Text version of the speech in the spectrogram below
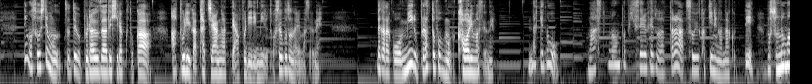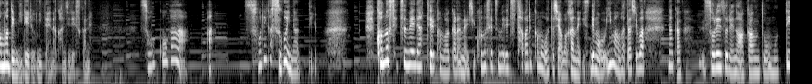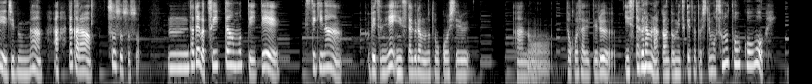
でもそうしても、例えばブラウザーで開くとか、アプリが立ち上がってアプリで見るとかそういうことになりますよね。だからこう見るプラットフォームが変わりますよね。だけど、マストドンとピクセルフェードだったらそういう垣根がなくってもうそのままで見れるみたいな感じですかね。そこが、あ、それがすごいなっていう。この説明で合ってるかもわからないし、この説明で伝わるかも私はわかんないです。でも今私はなんかそれぞれのアカウントを持って自分が、あ、だから、そうそうそうそう。うん、例えばツイッターを持っていて、素敵な、別にね、インスタグラムの投稿してる、あの、投稿されてるインスタグラムのアカウントを見つけたとしても、その投稿を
